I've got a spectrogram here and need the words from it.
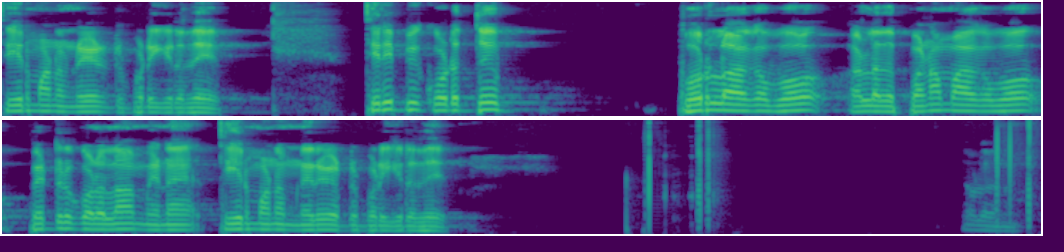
தீர்மானம் நிறைவேற்றப்படுகிறது திருப்பி கொடுத்து பொருளாகவோ அல்லது பணமாகவோ பெற்றுக்கொள்ளலாம் என தீர்மானம் நிறைவேற்றப்படுகிறது அவ்வளவுதானே.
